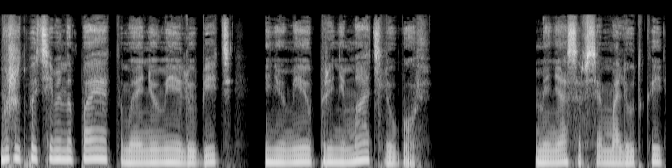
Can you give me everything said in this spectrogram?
Может быть, именно поэтому я не умею любить и не умею принимать любовь. Меня совсем малюткой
